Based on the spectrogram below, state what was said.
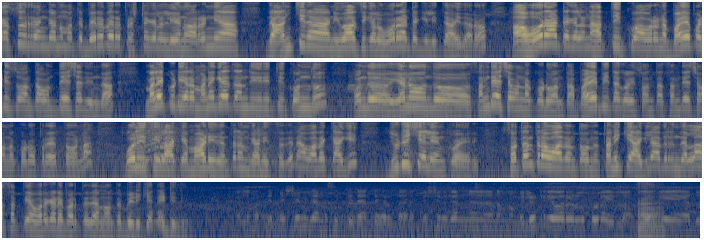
ಕಸ್ತೂರಿ ರಂಗನು ಮತ್ತು ಬೇರೆ ಬೇರೆ ಪ್ರಶ್ನೆಗಳಲ್ಲಿ ಏನು ಅರಣ್ಯದ ಅಂಚಿನ ನಿವಾಸಿಗಳು ಹೋರಾಟಗಿಳಿತಾ ಇದ್ದಾರೋ, ಆ ಹೋರಾಟಗಳನ್ನು ಹತ್ತಿಕ್ಕು ಅವರನ್ನು ಭಯಪಡಿಸುವಂಥ ಉದ್ದೇಶದಿಂದ ಮಲೆಕುಡಿಯರ ಮನೆಗೆ ತಂದು ಈ ರೀತಿ ಕೊಂದು ಒಂದು ಏನೋ ಒಂದು ಸಂದೇಶವನ್ನು ಕೊಡುವಂಥ ಭಯಭೀತಗೊಳಿಸುವಂಥ ಸಂದೇಶವನ್ನು ಕೊಡುವ ಪ್ರಯತ್ನವನ್ನು ಪೊಲೀಸ್ ಇಲಾಖೆ ಮಾಡಿದೆ ಅಂತ ನಮಗೆ ಅನಿಸ್ತದೆ. ನಾವು ಅದಕ್ಕಾಗಿ ಜುಡಿಷಿಯಲ್ ಎನ್ಕ್ವೈರಿ ಸ್ವತಂತ್ರವಾದಂಥ ಒಂದು ತನಿಖೆ ಆಗಲಿ, ಅದರಿಂದ ಎಲ್ಲ ಸತ್ಯ ಹೊರಗಡೆ ಬರ್ತದೆ ಅನ್ನುವಂಥ ಬೇಡಿಕೆಯನ್ನು ಇಟ್ಟಿದ್ದೀವಿ. ಮೆಷಿನ್ ಗನ್ ಸಿಕ್ಕಿದೆ ಅಂತ ಹೇಳ್ತಾರೆ. ಮೆಷಿನ್ ಗನ್ ನಮ್ಮ ಮಿಲಿಟರಿಯವರಲ್ಲೂ ಕೂಡ ಇಲ್ಲ. ಹೇಗೆ ಅದು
